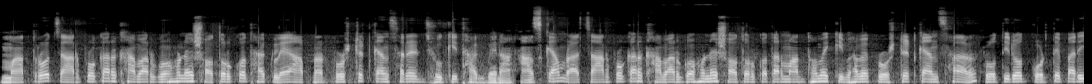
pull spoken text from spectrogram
মাত্র চার প্রকার খাবার গ্রহণে সতর্ক থাকলে আপনার প্রোস্টেট ক্যান্সারের ঝুঁকি থাকবে না। আজকে আমরা চার প্রকার খাবার গ্রহণে সতর্কতার মাধ্যমে কীভাবে প্রোস্টেট ক্যান্সার প্রতিরোধ করতে পারি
